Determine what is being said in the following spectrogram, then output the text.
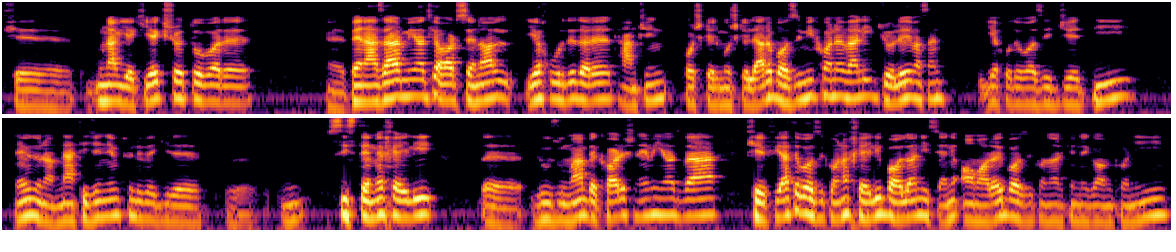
که اونم یکی یک شد دوباره. به نظر میاد که آرسنال یه خورده داره همچین خوشگل مشکلی رو بازی می‌کنه ولی جلوی مثلا یه خود بازی جدی نمی‌دونم نتیجه نمی‌تونه بگیره. سیستمه خیلی لزوما به کارش نمیاد و کیفیت بازیکن خیلی بالا نیست. یعنی آمارای بازیکن رو که نگاه می‌کنیم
